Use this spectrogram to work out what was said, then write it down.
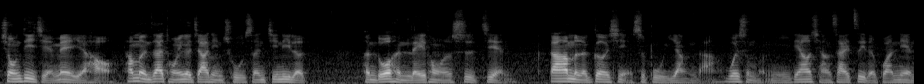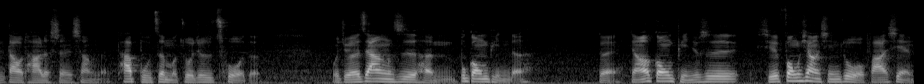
兄弟姐妹也好，他们在同一个家庭出生，经历了很多很雷同的事件，但他们的个性也是不一样的。为什么你一定要强塞自己的观念到他的身上呢？他不这么做就是错的。我觉得这样是很不公平的。对，讲到公平，就是其实风象星座，我发现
